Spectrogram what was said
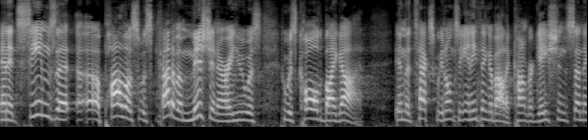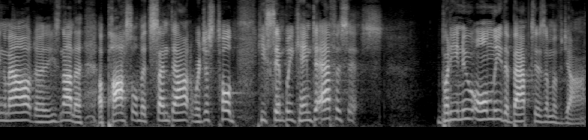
And it seems that uh, Apollos was kind of a missionary who was, who was called by God in the text, we don't see anything about a congregation sending him out. Uh, he's not an apostle that's sent out. We're just told he simply came to Ephesus. But he knew only the baptism of John.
